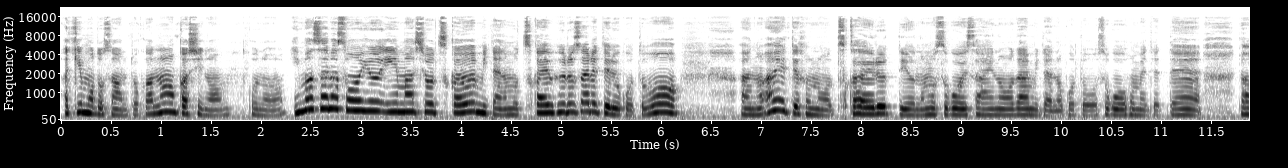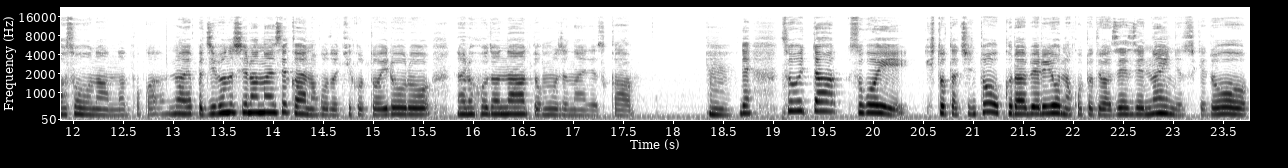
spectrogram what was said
秋元さんとかの歌詞の、この、今更そういう言い回しを使うみたいな、もう使い古されてることを、あの、あえてその、使えるっていうのもすごい才能だみたいなことをすごい褒めてて、あ、そうなんだとか、なやっぱ自分の知らない世界のこと聞くといろいろ、なるほどなと思うじゃないですか。うん。で、そういったすごい人たちと比べるようなことでは全然ないんですけど、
